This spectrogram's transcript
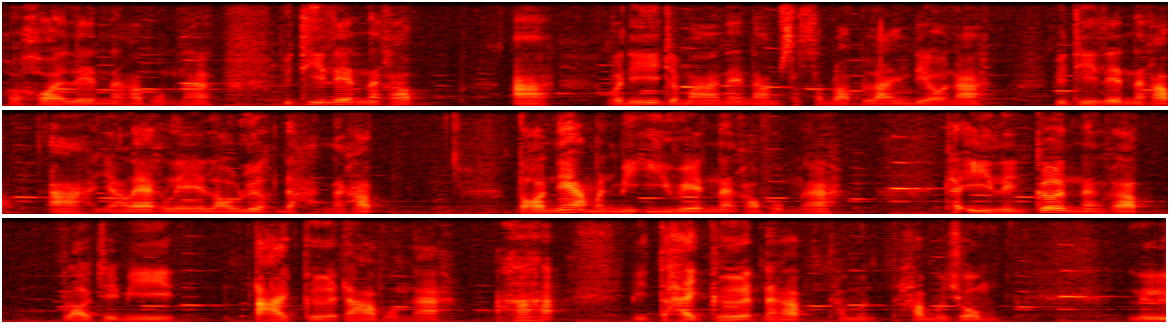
ค่อยๆเล่นนะครับผมนะ วิธีเล่นนะครับ อ่า วันนี้จะมาแนะนำสำหรับแรงเดียวนะ วิธีเล่นนะครับ อ่า อย่างแรกเลยเราเลือกด่านนะครับ ตอนนี้มันมีอีเวนต์นะครับผมนะ ถ้าอีเลนเกิลนะครับ เราจะมีตายเกิดนะครับผมนะ มีตายเกิดนะครับท่านผู้ท่านผู้ชม หรือ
